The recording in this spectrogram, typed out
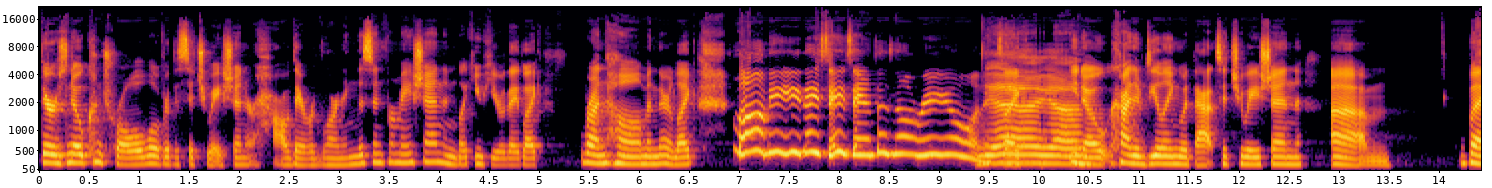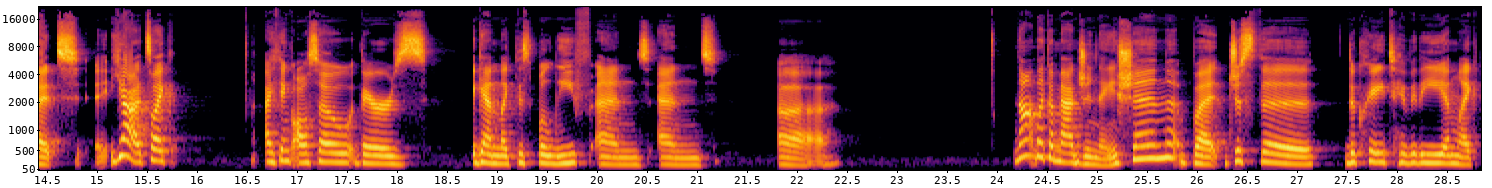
there's no control over the situation or how they're learning this information and like you hear they like run home and they're like mommy they say santa's not real and it's like yeah, yeah. you know, kind of dealing with that situation. Um, but yeah, it's like I think also there's again like this belief and and uh not like imagination, but just the the creativity and like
